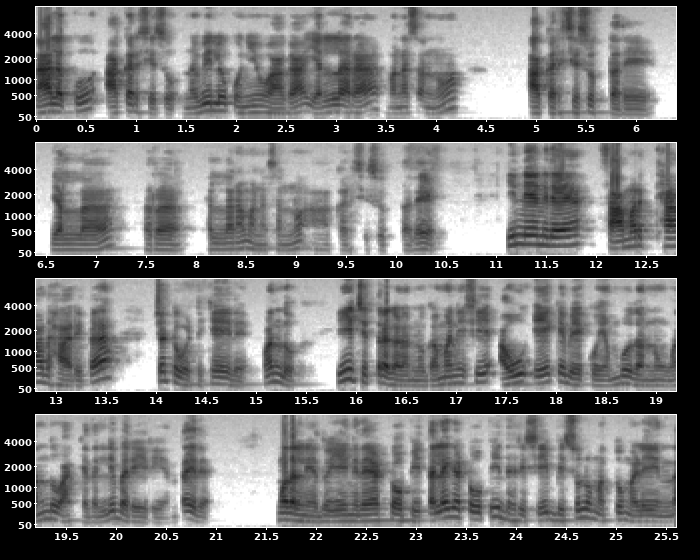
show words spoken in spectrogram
ನಾಲ್ಕು, ಆಕರ್ಷಿಸು. ನವಿಲು ಕುಣಿಯುವಾಗ ಎಲ್ಲರ ಮನಸ್ಸನ್ನು ಆಕರ್ಷಿಸುತ್ತದೆ. ಎಲ್ಲರ ಎಲ್ಲರ ಮನಸ್ಸನ್ನು ಆಕರ್ಷಿಸುತ್ತದೆ. ಇನ್ನೇನಿದೆ? ಸಾಮರ್ಥ್ಯಾಧಾರಿತ ಚಟುವಟಿಕೆ ಇದೆ. ಒಂದು, ಈ ಚಿತ್ರಗಳನ್ನು ಗಮನಿಸಿ ಅವು ಏಕೆ ಬೇಕು ಎಂಬುದನ್ನು ಒಂದು ವಾಕ್ಯದಲ್ಲಿ ಬರೆಯಿರಿ ಅಂತ ಇದೆ. ಮೊದಲನೆಯದು ಏನಿದೆ? ಟೋಪಿ. ತಲೆಗೆ ಟೋಪಿ ಧರಿಸಿ ಬಿಸಿಲು ಮತ್ತು ಮಳೆಯಿಂದ,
